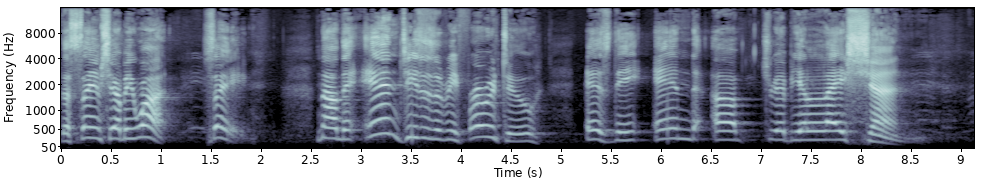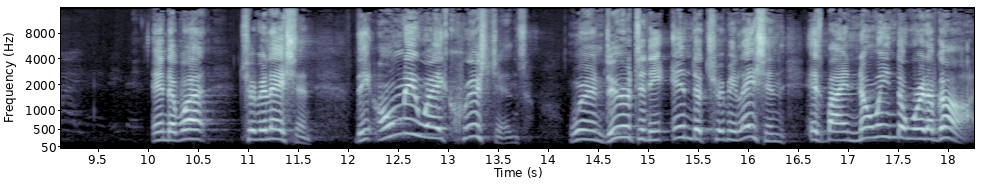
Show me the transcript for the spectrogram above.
the same shall be what? Saved. Now, the end Jesus is referring to is the end of tribulation. End of what? Tribulation. The only way Christians will endure to the end of tribulation is by knowing the Word of God.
